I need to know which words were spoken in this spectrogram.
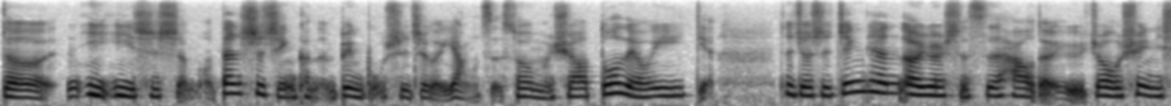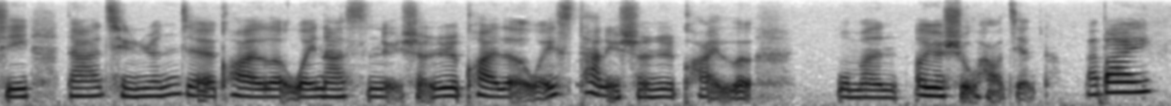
的意义是什么？但事情可能并不是这个样子，所以我们需要多留意一点。这就是今天二月十四号的宇宙讯息。大家情人节快乐，维纳斯女生日快乐，维斯塔女生日快乐。我们二月十五号见，拜拜。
